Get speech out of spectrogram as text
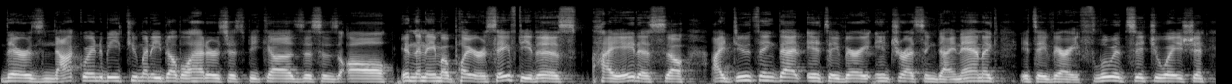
there's not going to be too many double headers just because this is all in the name of player safety, this hiatus. So I do think that it's a very interesting dynamic. It's a very fluid situation.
